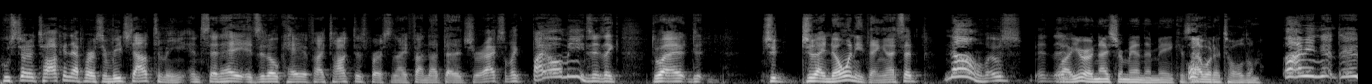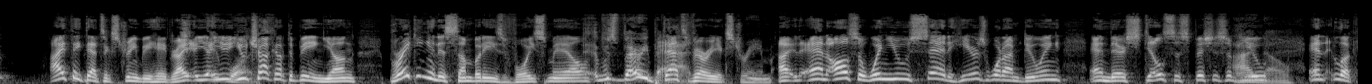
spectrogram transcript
who started talking to that person, reached out to me and said, "Hey, is it okay if I talk to this person?" I found out that it's your ex. I'm like, by all means. And he's like, "Do I d should should I know anything?" And I said, "No." It was. It, Wow, you're a nicer man than me because I would have told him. I mean, dude. I think that's extreme behavior. I, you, you, chalk it up to being young, breaking into somebody's voicemail. It was very bad. That's very extreme. I, and also, when you said, "Here's what I'm doing," and they're still suspicious of I you, know. and look,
